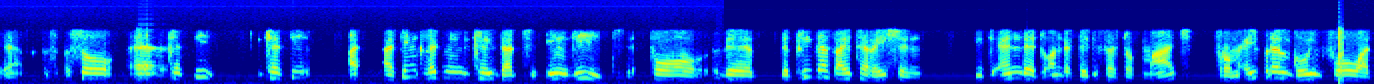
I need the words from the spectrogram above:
Yeah. So, uh, Kathy, Kathy, I, I think let me indicate that indeed for the the previous iteration, it ended on the 31st of March. From April going forward,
